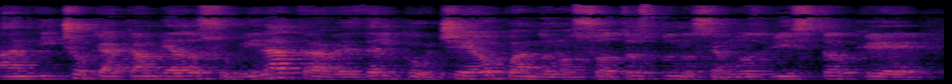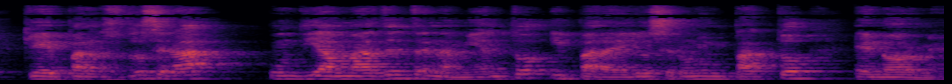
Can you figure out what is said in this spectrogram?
han dicho que ha cambiado su vida a través del cocheo cuando nosotros pues, nos hemos visto que, que para nosotros era un día más de entrenamiento y para ellos era un impacto enorme.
